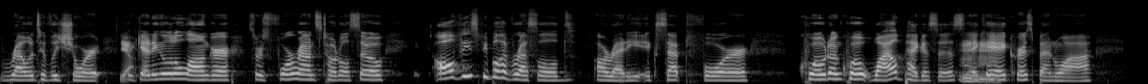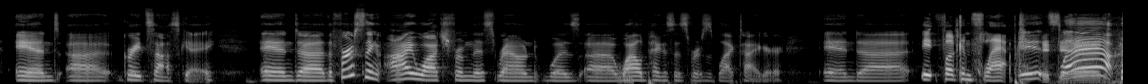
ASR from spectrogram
relatively short. Yeah. They're getting a little longer. So there's four rounds total. So all these people have wrestled already, except for quote unquote Wild Pegasus, aka Chris Benoit, and uh, Great Sasuke. And uh, the first thing I watched from this round was uh, Wild Pegasus versus Black Tiger. and uh, It fucking slapped. it, did. slapped.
